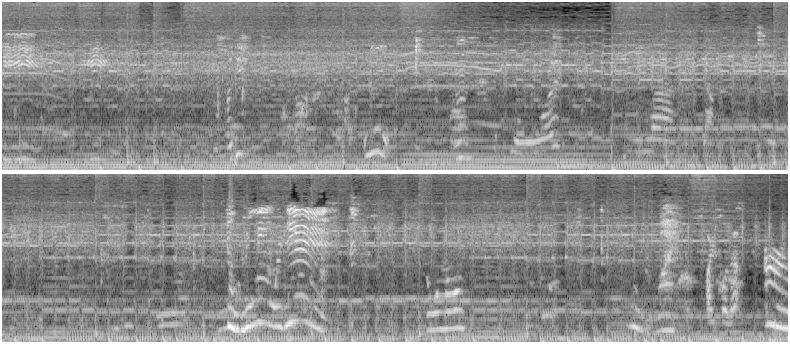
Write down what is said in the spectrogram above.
ดีอยู่ไปดิอู้อืมร้อยไม่ยาจังอยู่นิ่งๆไว้ดิดูน้องอุ้ยว้ายไปก่อนละอื้อ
